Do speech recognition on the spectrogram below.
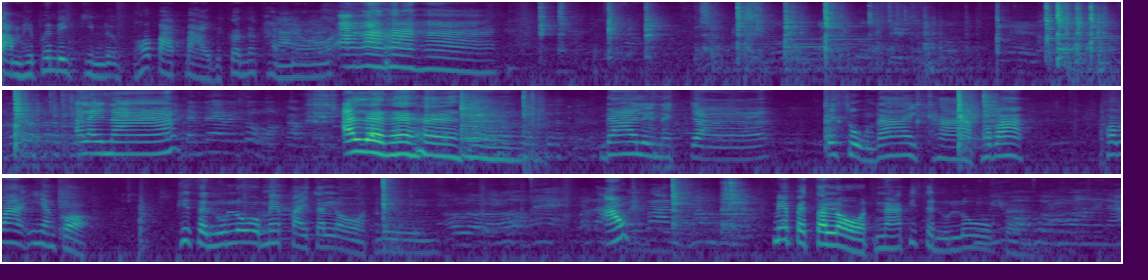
ตำให้เพื่อนได้กินเด้อพราะปลาป่ายไปก่อนนะคะเนาะอ่าฮ่าฮ่าฮ่าอะไรนะ ให้แม่ไปส่งหมอกลับอะไรนะได้เลยนะจ๊ะไปส่งได้ค่ะ เพราะว่า เพราะว่าอีหยังเกาะพิษณุโลกแม่ไปตลอดเลย เอาเลัง เอ้า ไปบ้านหนูมั่งเถอะแม่ไปตลอดนะพิษณุโลหนูกอยู่อะอำเภอเมืองเลยนะ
